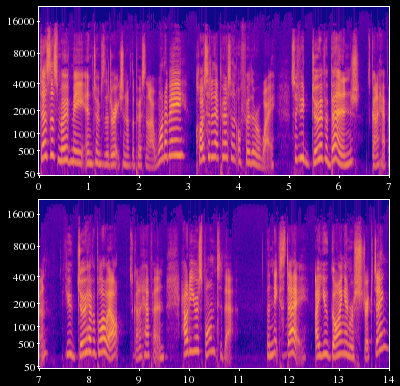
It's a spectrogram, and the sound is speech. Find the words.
does this move me in terms of the direction of the person I want to be, closer to that person or further away? So if you do have a binge, it's going to happen. If you do have a blowout, it's going to happen. How do you respond to that? The next mm-hmm. day, are you going and restricting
